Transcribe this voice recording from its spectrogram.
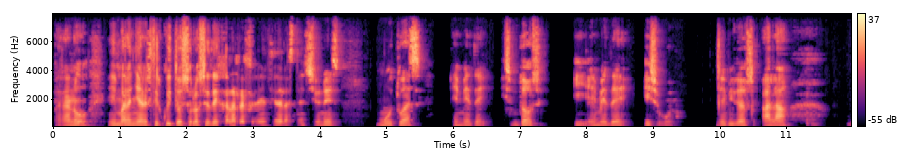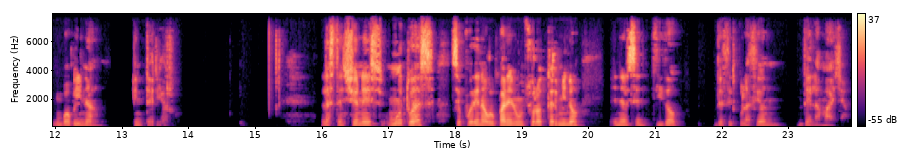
Para no enmarañar el circuito solo se deja la referencia de las tensiones mutuas MD sub 2 y MD sub 1 debidos a la bobina interior. Las tensiones mutuas se pueden agrupar en un solo término en el sentido de circulación de la malla.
